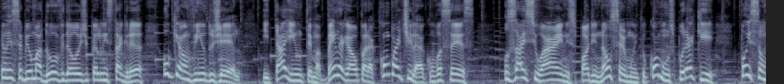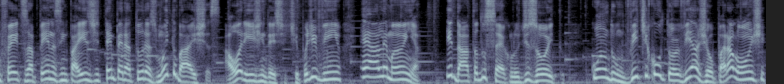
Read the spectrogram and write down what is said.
Eu recebi uma dúvida hoje pelo Instagram, o que é um vinho do gelo? E tá aí um tema bem legal para compartilhar com vocês. Os ice wines podem não ser muito comuns por aqui, pois são feitos apenas em países de temperaturas muito baixas. A origem deste tipo de vinho é a Alemanha e data do século XVIII, quando um viticultor viajou para longe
